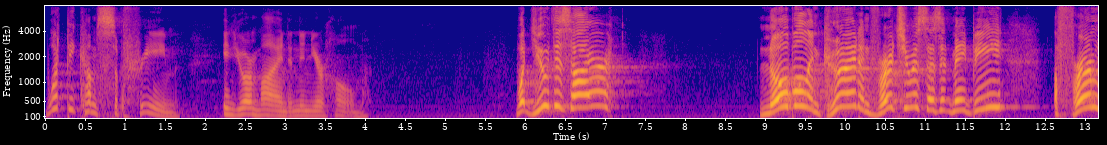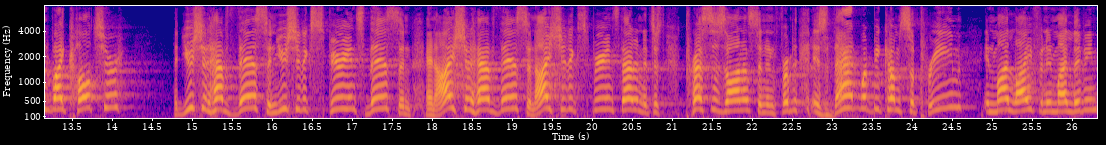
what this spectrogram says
What becomes supreme in your mind and in your home? What you desire, noble and good and virtuous as it may be, affirmed by culture, that you should have this and you should experience this and, and I should have this and I should experience that, and it just presses on us and infirms. Is that what becomes supreme? In my life and in my living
